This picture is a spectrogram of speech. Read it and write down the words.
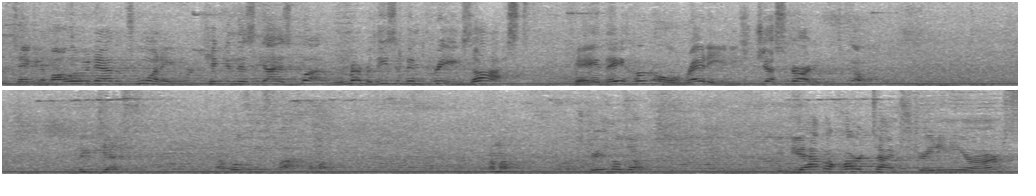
We're taking them all the way down to 20. We're kicking this guy's butt. Remember, these have been pre-exhaust. Okay, they hurt already, and he's just starting. Let's go. Big chest. Elbows in the spot. Come on. Come on. Straighten those arms. If you have a hard time straightening your arms,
